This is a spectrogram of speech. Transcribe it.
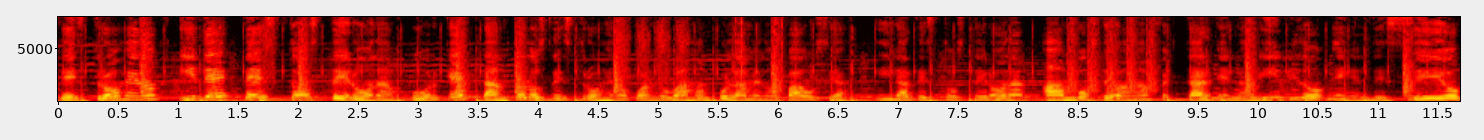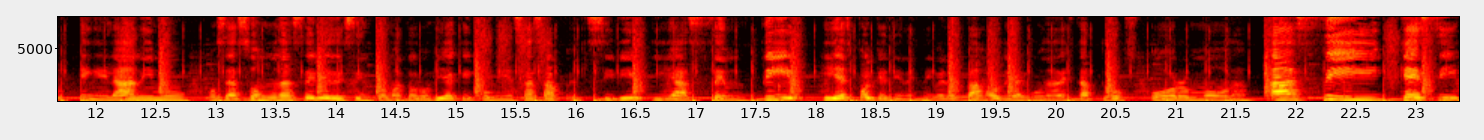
de estrógeno y de testosterona, porque tanto los de estrógeno cuando bajan por la menopausia y la testosterona, ambos te van a afectar en la libido, en el deseo, en el ánimo, o sea, son una serie de sintomatología que comienzas a percibir y a sentir y es porque tienes niveles bajos de alguna de estas dos hormonas. Así que si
